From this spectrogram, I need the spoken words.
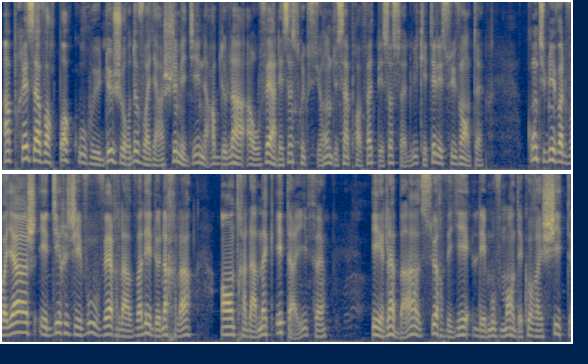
après avoir parcouru deux jours de voyage de Médine, Abdullah a ouvert les instructions du saint prophète, soit lui, qui étaient les suivantes. Continuez votre voyage et dirigez-vous vers la vallée de Nakhla, entre la Mecque et Taïf, et là-bas, surveillez les mouvements des Korachites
